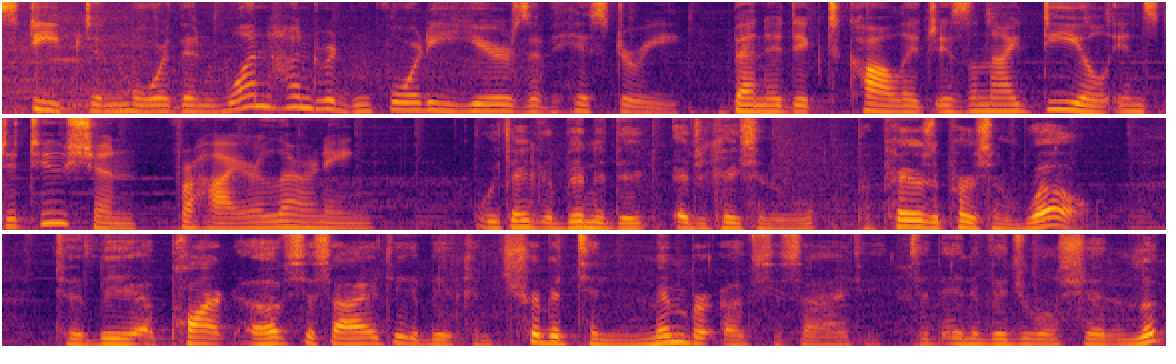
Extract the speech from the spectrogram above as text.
Steeped in more than 140 years of history, Benedict College is an ideal institution for higher learning. We think that Benedict education prepares a person well to be a part of society, to be a contributing member of society. The individual should look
